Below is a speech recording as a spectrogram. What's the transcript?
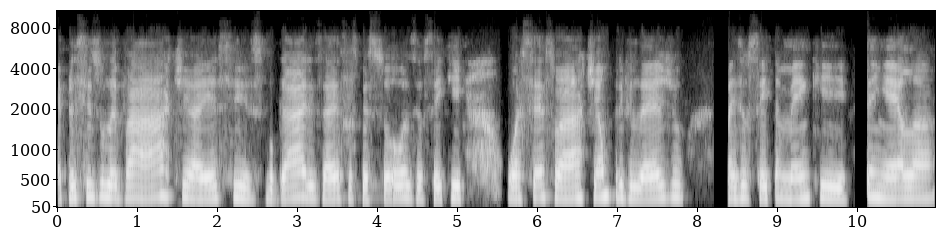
É preciso levar a arte a esses lugares, a essas pessoas. Eu sei que o acesso à arte é um privilégio, mas eu sei também que sem ela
